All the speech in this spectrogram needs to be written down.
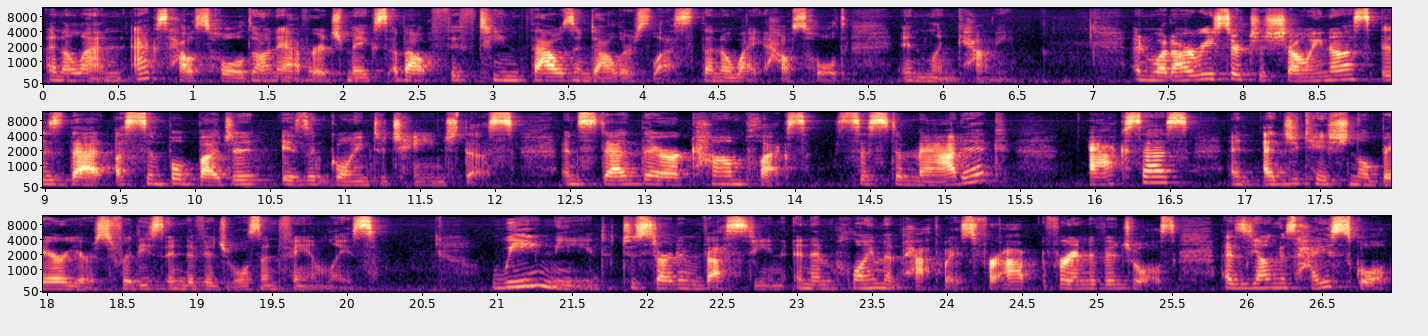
And a Latinx household on average makes about $15,000 less than a white household in Linn County. And what our research is showing us is that a simple budget isn't going to change this. Instead, there are complex, systematic access and educational barriers for these individuals and families we need to start investing in employment pathways for, for individuals as young as high school.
